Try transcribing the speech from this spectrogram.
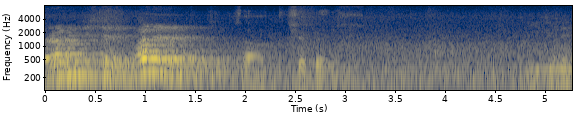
Rahmet işte, Sağ olun, teşekkür ederiz. Sí.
